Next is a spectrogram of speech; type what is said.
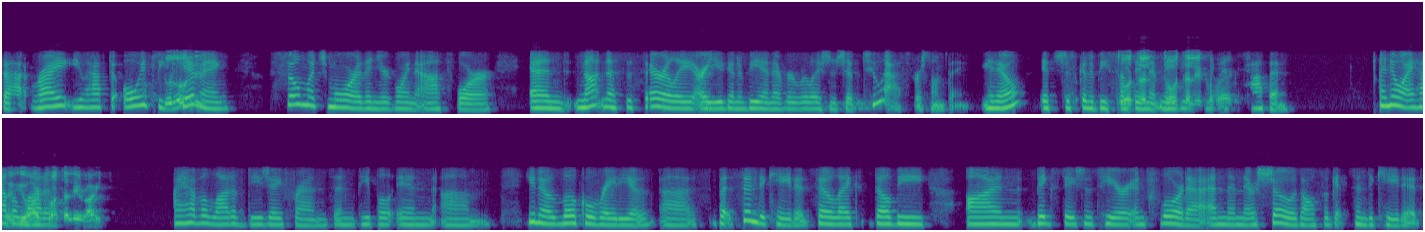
that, right? You have to always Absolutely. be giving so much more than you're going to ask for. And not necessarily are you going to be in every relationship to ask for something. You know, it's just going to be something Totally- that maybe totally correct. happen. I know I have No, a lot of totally right. I have a lot of DJ friends and people in, um, you know, local radio, uh, but syndicated. So like they'll be on big stations here in Florida, and then their shows also get syndicated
